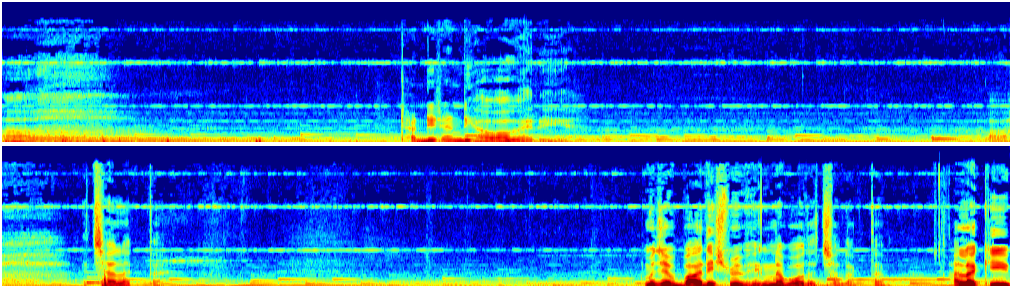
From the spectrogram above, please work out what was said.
हाँ, ठंडी ठंडी हवा बह रही है। अच्छा लगता है। मुझे बारिश में भीगना बहुत अच्छा लगता है। हालाँकि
